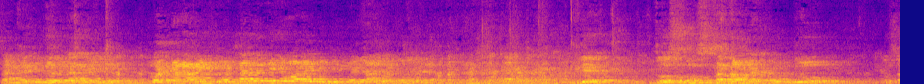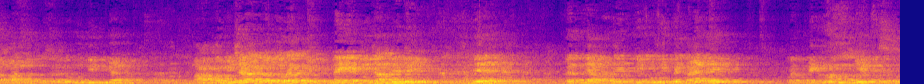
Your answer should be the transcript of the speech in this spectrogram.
सांगायची गरज नाही वडणारा वडणारा ते वाढायची होती पहिले आल्या म्हणजे जो संस्था आपल्या ठेवतो तो सभासद दुसऱ्या होऊन देईल का मग विचार करतो ना नाही तुझ्या ते. म्हणजे तर त्यामध्ये तेवढी तर काळजी प्रत्येक माणूस घेत असतो.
